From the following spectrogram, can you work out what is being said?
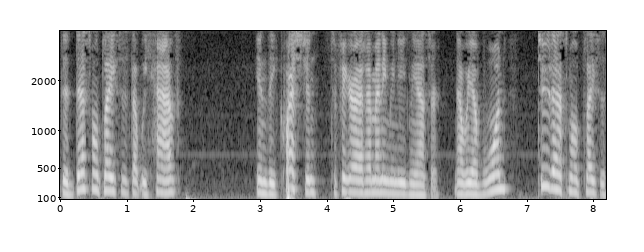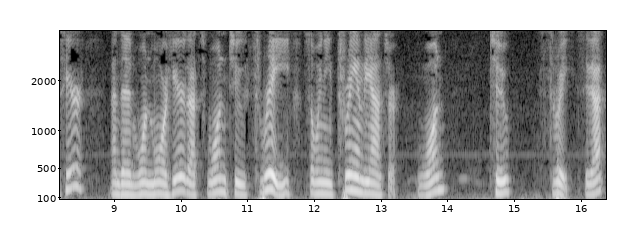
the decimal places that we have in the question to figure out how many we need in the answer. Now we have one, two decimal places here, and then one more here. That's one, two, three. So we need three in the answer. One, two, three. See that?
